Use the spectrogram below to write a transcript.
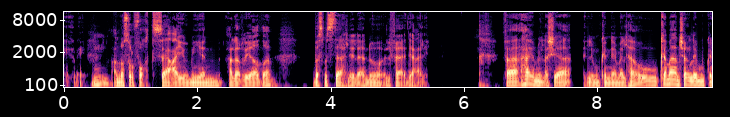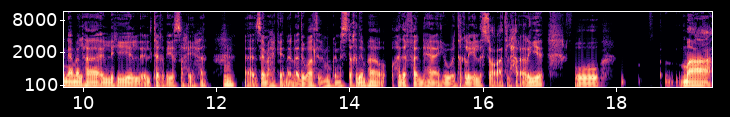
يعني. عم نصرف وقت ساعة يوميا على الرياضة بس مستاهلة لأنه الفائدة عالية. فهاي من الأشياء اللي ممكن نعملها. وكمان شغلة ممكن نعملها اللي هي التغذية الصحيحة. آه، زي ما حكينا الأدوات اللي ممكن نستخدمها. وهدفها النهائي هو تقليل السعرات الحرارية. ومع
